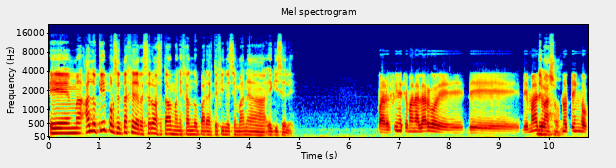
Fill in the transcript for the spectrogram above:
Eh, Aldo, ¿qué porcentaje de reservas estaban manejando para este fin de semana XL? Para el fin de semana largo de, de, mayo, no tengo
